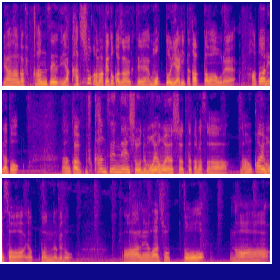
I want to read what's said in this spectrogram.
いや、なんか不完全、いや、勝ちとか負けとかじゃなくて、もっとやりたかったわ、俺。ハートありがとう。なんか不完全燃焼でモヤモヤしちゃったからさ、何回もさ、やったんだけど、あれはちょっと、なあ、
